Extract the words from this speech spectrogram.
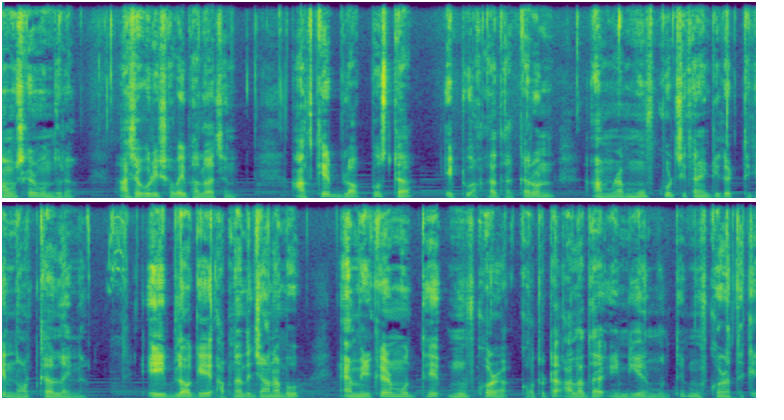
নমস্কার বন্ধুরা, আশা করি সবাই ভালো আছেন। আজকের ব্লগ পোস্টটা একটু আলাদা, কারণ আমরা মুভ করছি কানেক্টিকাট থেকে নর্থ ক্যারোলাইনা এই ব্লগে আপনাদের জানাব আমেরিকার মধ্যে মুভ করা কতটা আলাদা ইন্ডিয়ার মধ্যে মুভ করা থেকে।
